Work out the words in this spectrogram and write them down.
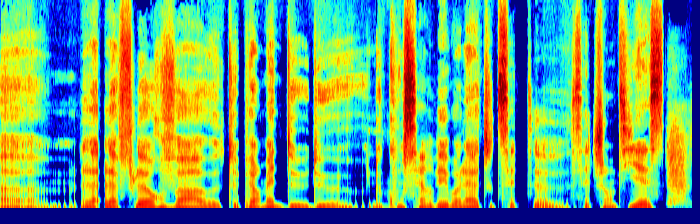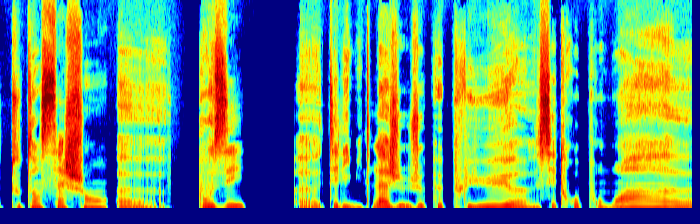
Euh, la, la fleur va euh, te permettre de, de, de conserver, voilà, toute cette, euh, cette gentillesse, tout en sachant poser tes limites. Là, je, je peux plus, c'est trop pour moi,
